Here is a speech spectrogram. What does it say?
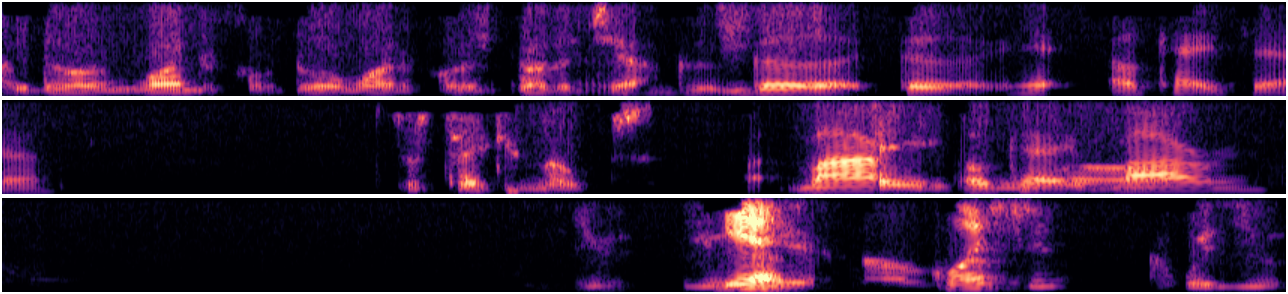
I'm doing wonderful, doing wonderful. It's Brother Jeff. Good good okay jeff Just taking notes. Mar- Hey, you, okay uh, myron You, you Yes. did, um, question. when you,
